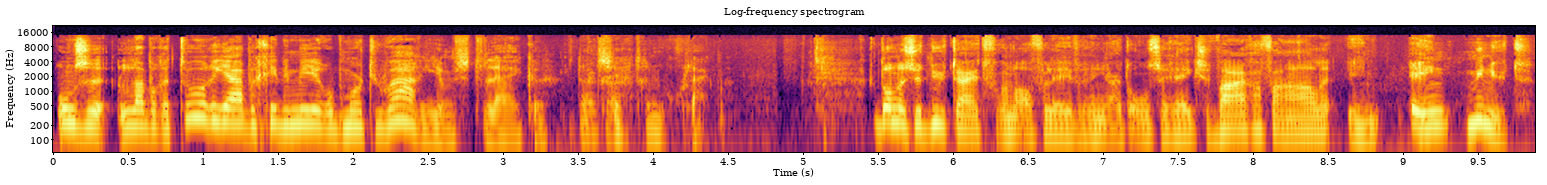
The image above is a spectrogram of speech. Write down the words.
onze laboratoria beginnen meer op mortuariums te lijken. Dat Lekker. zegt genoeg, lijkt me. Dan is het nu tijd voor een aflevering uit onze reeks Ware Verhalen in één minuut.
